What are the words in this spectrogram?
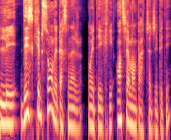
Les descriptions des personnages ont été écrites entièrement par ChatGPT.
